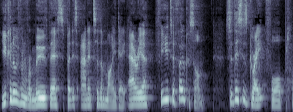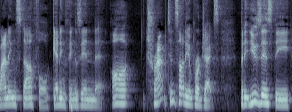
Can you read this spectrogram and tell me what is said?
You can even remove this, but it's added to the My Day area for you to focus on. So this is great for planning stuff or getting things in that are trapped inside of your projects, but it uses the,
